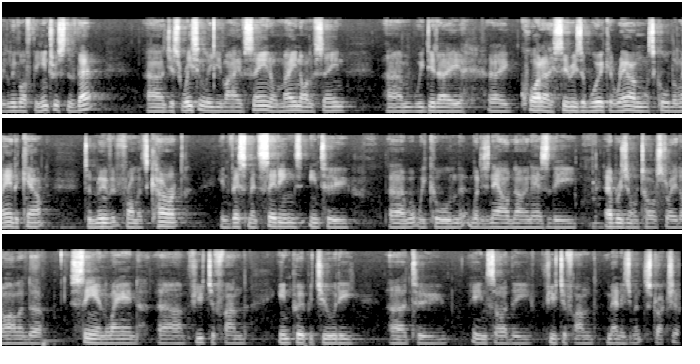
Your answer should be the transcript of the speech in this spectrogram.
We live off the interest of that. Uh, just recently you may have seen or may not have seen, um, we did a, a, quite a series of work around what's called the land account to move it from its current investment settings into uh, what we call, what is now known as the Aboriginal and Torres Strait Islander Sea and Land uh, Future Fund in perpetuity uh, to inside the future fund management structure.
